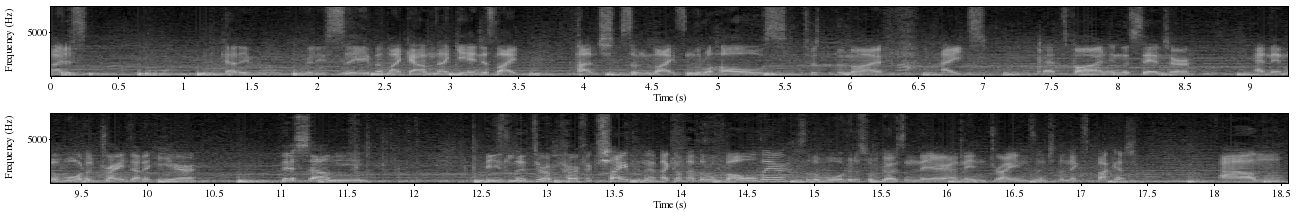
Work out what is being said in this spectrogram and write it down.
I just can't even really see, but like um again, just like punched some like some little holes, twisted the knife, eight. That's fine in the center, and then the water drains out of here. This um these lids are a perfect shape and they've got that little bowl there, so the water just sort of goes in there and then drains into the next bucket. Um,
